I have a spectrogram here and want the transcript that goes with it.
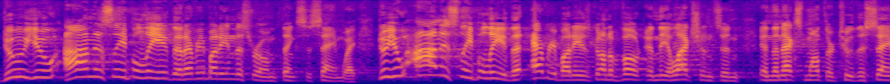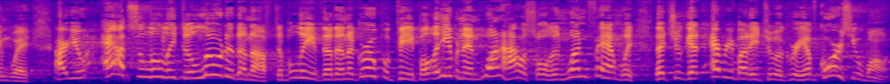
Do you honestly believe that everybody in this room thinks the same way? Do you honestly believe that everybody is going to vote in the elections in, in the next month or two the same way? Are you absolutely deluded enough to believe that in a group of people, even in one household, in one family, that you get everybody to agree? Of course you won't.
